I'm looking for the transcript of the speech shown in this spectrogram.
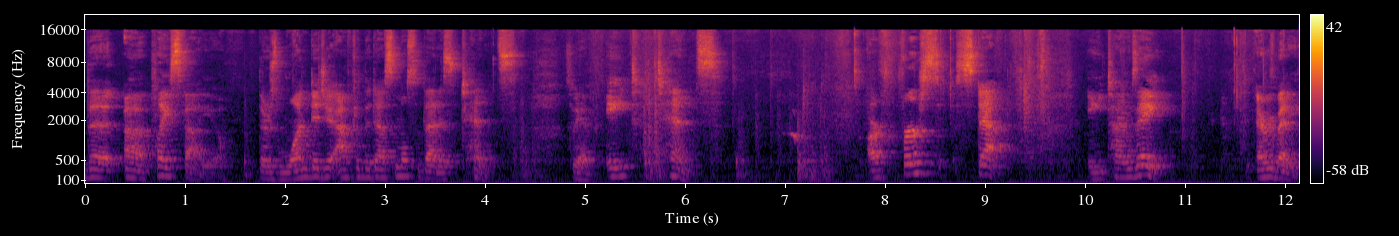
the uh, place value. There's one digit after the decimal, so that is tenths. So we have 8 tenths. Our first step, 8 times 8. Everybody,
